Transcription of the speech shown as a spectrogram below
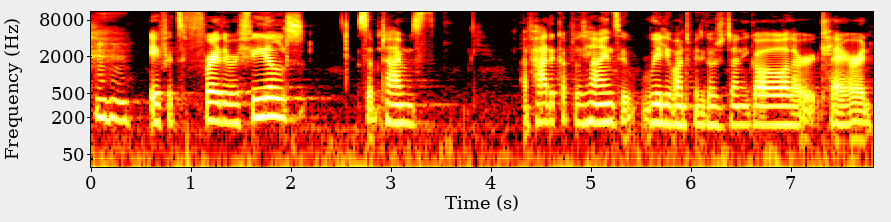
Mm-hmm. If it's further afield, sometimes I've had a couple of clients who really wanted me to go to Donegal or Clare, and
